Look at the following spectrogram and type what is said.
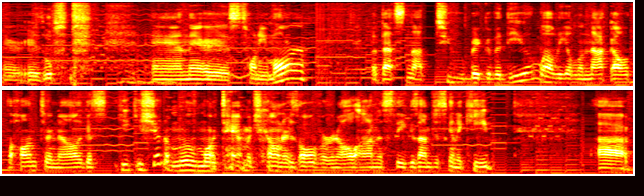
there is... And there is 20 more but that's not too big of a deal. I'll be able to knock out the Haunter now, because he, he should have moved more damage counters over, in all honesty, because I'm just going to keep uh,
